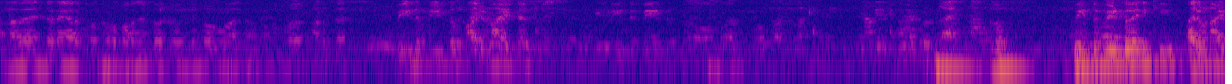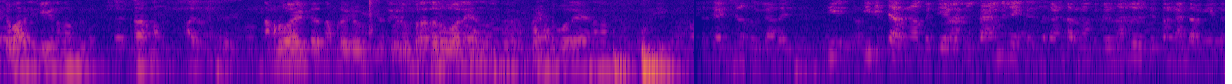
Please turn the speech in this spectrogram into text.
അല്ലാതെ എന്റെ ഡയറക്ടർ എന്നോട് പറഞ്ഞിട്ടോ ചോദിച്ചിട്ടോ അല്ല നമ്മൾ അടുത്ത വീണ്ടും വീണ്ടും അരുണായിട്ട് വീണ്ടും വീണ്ടും ഹലോ വീണ്ടും വീണ്ടും എനിക്ക് അരുണായിട്ട് വർക്ക് ചെയ്യണമെന്നുണ്ട്. കാരണം അരുൺ നമ്മളുമായിട്ട് നമ്മുടെ ഒരു ഒരു ബ്രദർ പോലെയാണ് ഒരു ഫ്രണ്ട് പോലെയാണ്. നമ്മൾ ചെയ്യുന്നത് ടെൻഷനൊന്നും ഇല്ലാതെ തിരിച്ചിറങ്ങാൻ പറ്റിയ അല്ലെങ്കിൽ ഫാമിലി ആയിട്ട് ഇരുന്ന് കണ്ടിറങ്ങാൻ പറ്റിയ നല്ലൊരു ചിത്രം കണ്ടിറങ്ങിയത്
